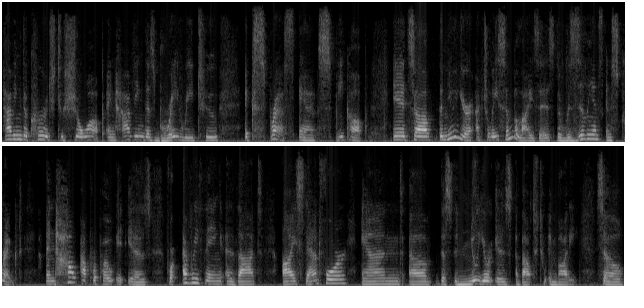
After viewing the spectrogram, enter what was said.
having the courage to show up, and having this bravery to express and speak up. It's uh, the new year actually symbolizes the resilience and strength and how apropos it is for everything that I stand for and um, this new year is about to embody. So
